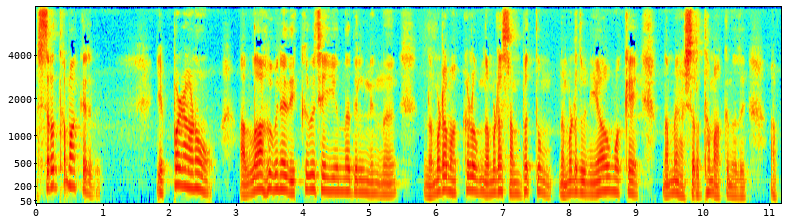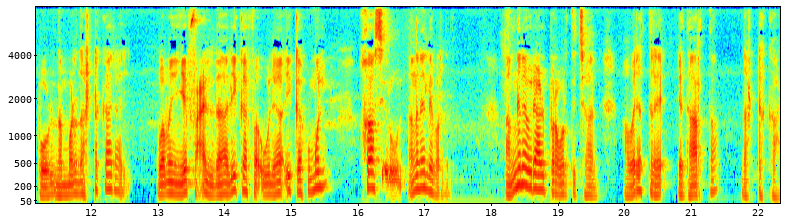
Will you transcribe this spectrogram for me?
അശ്രദ്ധമാക്കരുത്. എപ്പോഴാണോ അള്ളാഹുവിനെ ദിക്കർ ചെയ്യുന്നതിൽ നിന്ന് നമ്മുടെ മക്കളും നമ്മുടെ സമ്പത്തും നമ്മുടെ ദുനിയാവുമൊക്കെ നമ്മെ അശ്രദ്ധമാക്കുന്നത് അപ്പോൾ നമ്മൾ നഷ്ടക്കാരായി. ഹുമുൽ ഖാസിറൂൻ. അങ്ങനെയല്ലേ പറഞ്ഞത്? അങ്ങനെ ഒരാൾ പ്രവർത്തിച്ചാൽ അവരത്ര യഥാർത്ഥ നഷ്ടക്കാർ.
